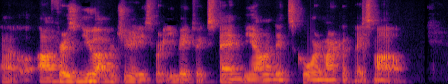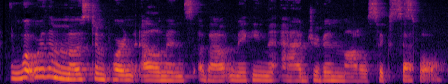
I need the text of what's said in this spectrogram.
offers new opportunities for eBay to expand beyond its core marketplace model. What were the most important elements about making the ad-driven model successful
